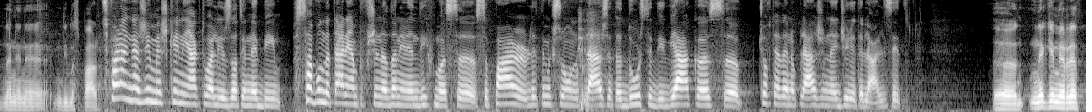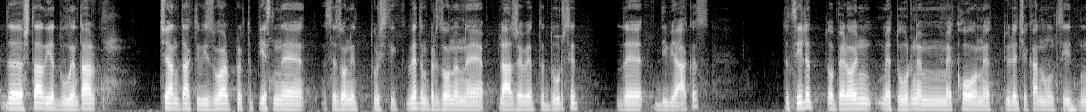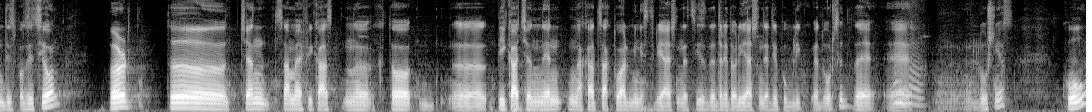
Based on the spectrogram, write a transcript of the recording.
dhënien e ndihmës parë. Çfarë angazhimesh keni aktualisht zoti Nebi? Sa vullnetarë janë përfshirë në dhënien e ndihmës së parë, le të themi kështu në plazhet e Durrësit, Divjakës, qoftë edhe në plazhin e Gjirit të Lalëzit? Ne kemi rreth 70 vullnetarë që janë të aktivizuar për këtë pjesën e sezonit turistik vetëm për zonën e plazheve të Durrësit, dhe Divjakës, të cilët operojnë me turne me kohën e tyre që kanë mundësi në dispozicion, për të qenë sa më efikas në këto pika që ne na ka caktuar Ministria e Shëndetësisë dhe Drejtoria e Shëndetit Publik e Durrësit dhe e mhm. Lushnjës, ku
